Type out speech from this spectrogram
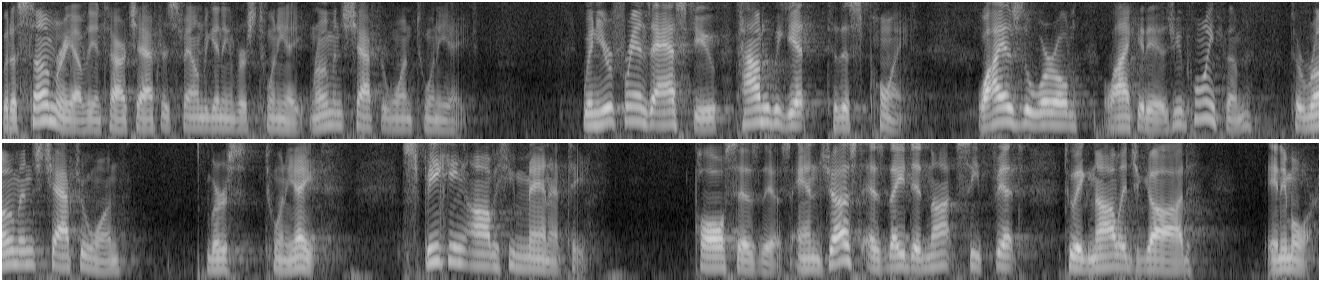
But a summary of the entire chapter is found beginning in verse 28. Romans chapter 1, 28. When your friends ask you, How did we get to this point? Why is the world like it is? You point them to Romans chapter 1, verse 28. Speaking of humanity, Paul says this And just as they did not see fit to acknowledge God anymore,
